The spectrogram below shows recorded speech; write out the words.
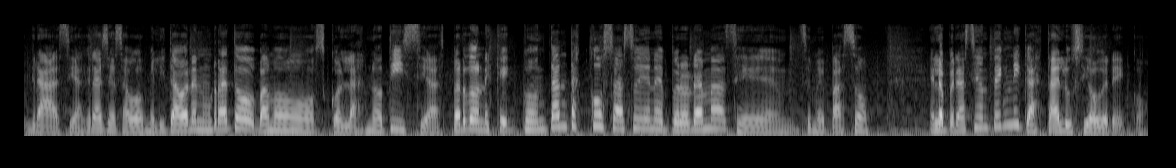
Gracias, gracias a vos, Melita. Ahora en un rato vamos con las noticias. Perdón, es que con tantas cosas hoy en el programa se, se me pasó. En la operación técnica está Lucio Greco.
